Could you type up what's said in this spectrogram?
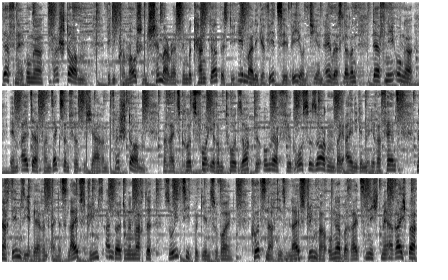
Daphne Unger verstorben. Wie die Promotion Shimmer Wrestling bekannt gab, ist die ehemalige WCW und TNA-Wrestlerin Daphne Unger im Alter von 46 Jahren verstorben. Bereits kurz vor ihrem Tod sorgte Unger für große Sorgen bei einigen ihrer Fans, nachdem sie während eines Livestreams Andeutungen machte, Suizid begehen zu wollen. Kurz nach diesem Livestream war Unger bereits nicht mehr erreichbar,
